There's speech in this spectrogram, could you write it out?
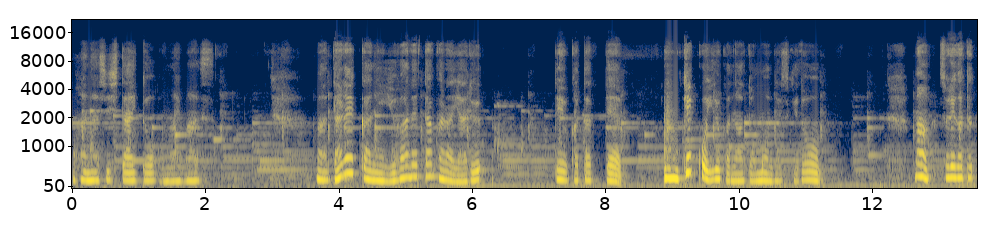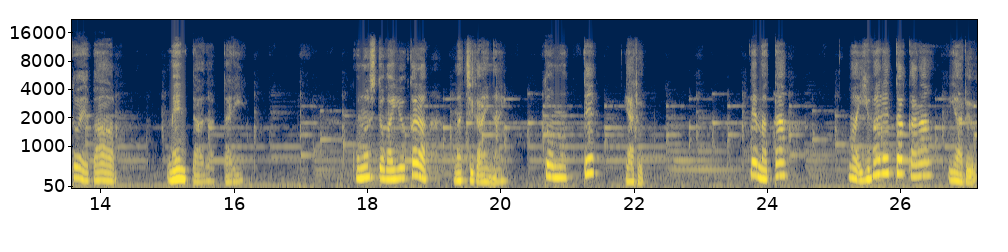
お話ししたいと思います。まあ誰かに言われたからやるっていう方って、うん、結構いるかなと思うんですけどまあそれが例えばメンターだったりこの人が言うから間違いない。と思ってやる。でまた、まあ、言われたからやる。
